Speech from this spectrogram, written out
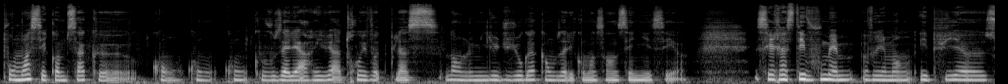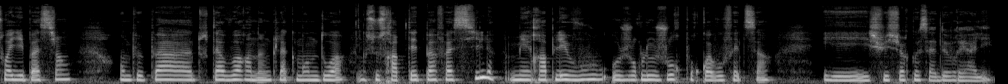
pour moi c'est comme ça que, que vous allez arriver à trouver votre place dans le milieu du yoga quand vous allez commencer à enseigner. C'est c'est rester vous-même vraiment et puis soyez patient. On peut pas tout avoir en un claquement de doigts. Ce sera peut-être pas facile, mais rappelez-vous au jour le jour pourquoi vous faites ça et je suis sûre que ça devrait aller.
